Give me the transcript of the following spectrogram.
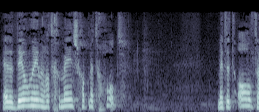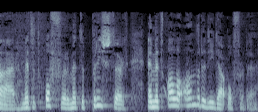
de deelnemer had gemeenschap met God. Met het altaar, met het offer, met de priester en met alle anderen die daar offerden.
